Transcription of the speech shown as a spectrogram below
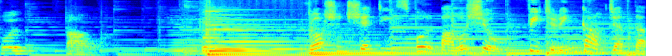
full power Roshan Shetty full power show featuring काम जनता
